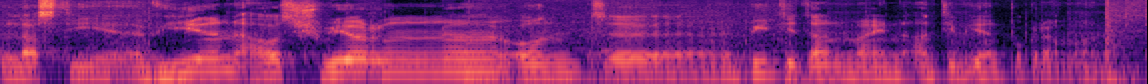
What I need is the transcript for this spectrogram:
lasse die Viren ausschwirren und äh, biete dann mein Antivirenprogramm an.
